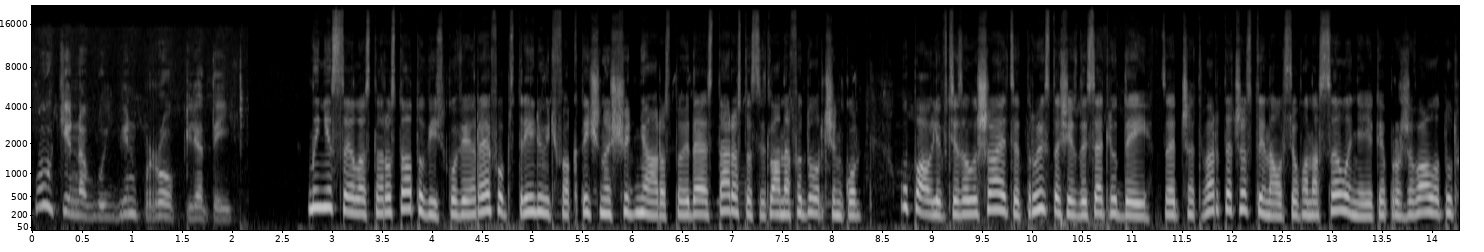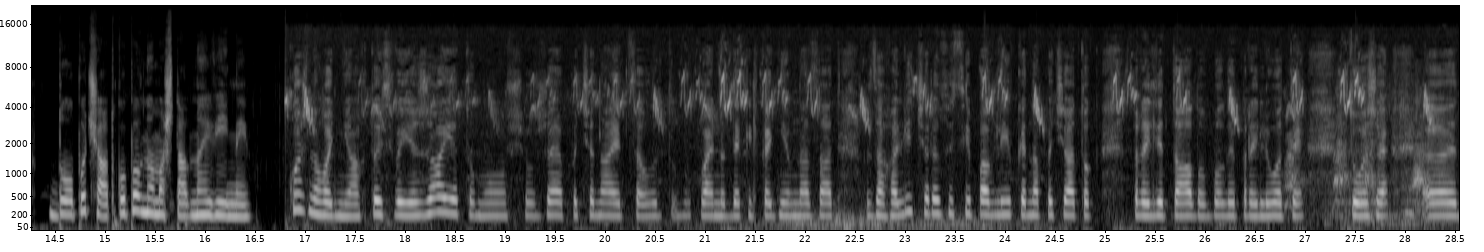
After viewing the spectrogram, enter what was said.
Путіна, будь він проклятий. Нині села старостату військові РФ обстрілюють фактично щодня, розповідає староста Світлана Федорченко. У Павлівці залишається 360 людей. Це четверта частина усього населення, яке проживало тут до початку повномасштабної війни. Кожного дня хтось виїжджає, тому що вже починається от буквально декілька днів назад. Взагалі через усі Павлівки на початок прилітало, були прильоти. Теж е,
